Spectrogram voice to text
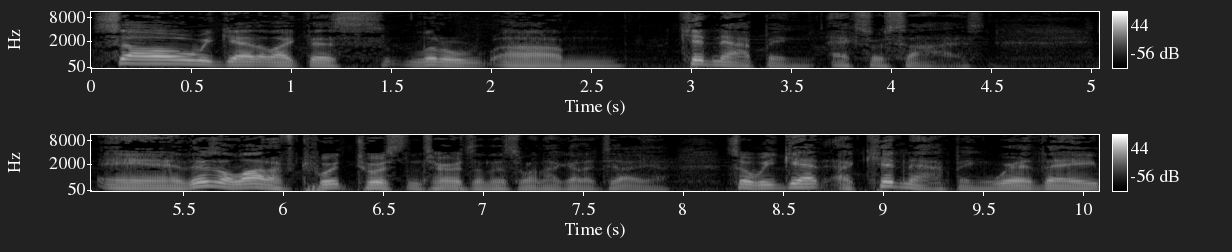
So we get like this little um, kidnapping exercise and there's a lot of twi- twists and turns on this one i gotta tell you so we get a kidnapping where they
